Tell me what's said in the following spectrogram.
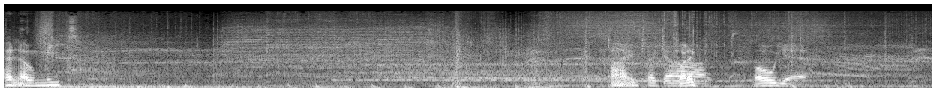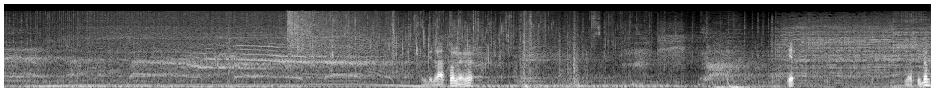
Hello, meat. Time to die. Oh yeah. It'll be the last one, isn't it? Yep. Nicely done.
